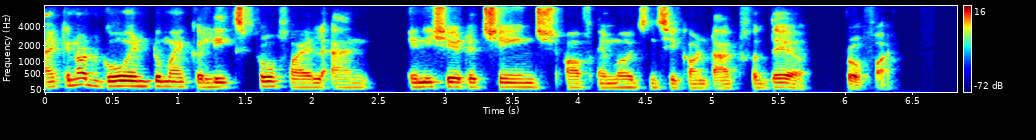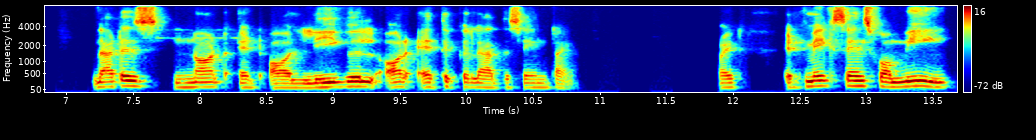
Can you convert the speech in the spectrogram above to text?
I cannot go into my colleague's profile and initiate a change of emergency contact for their profile. That is not at all legal or ethical at the same time, right? It makes sense for me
